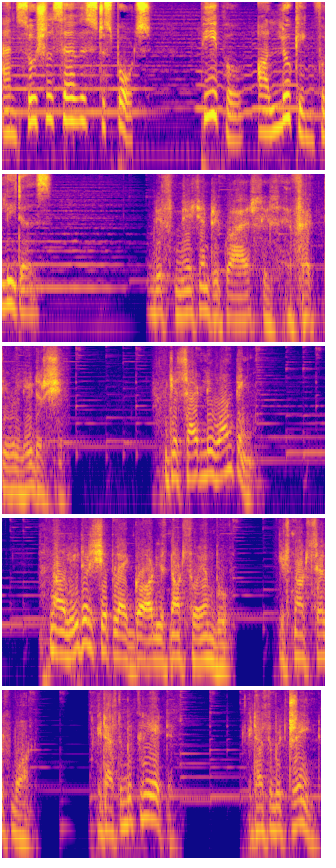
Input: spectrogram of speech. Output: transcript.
and social service to sports, people are looking for leaders. This nation requires is effective leadership, which is sadly wanting. Now, leadership like God is not Swayambhu. It's not self-born. It has to be created. It has to be trained.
